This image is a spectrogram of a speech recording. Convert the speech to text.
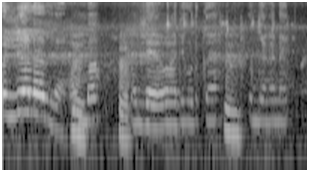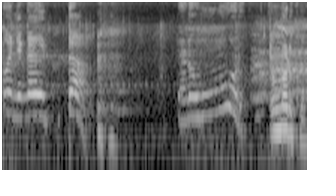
വലിയ അമ്മ. അല്ലേ? വാരി. കുഞ്ഞങ്ങനെ കുഞ്ഞങ്ങനെ ഇട്ടാ. ഉമ്മ കൊടുക്കും.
